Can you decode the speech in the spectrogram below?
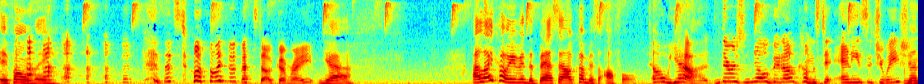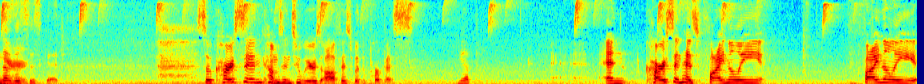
If only. That's, that's totally the best outcome, right? yeah. I like how even the best outcome is awful. Oh, yeah. There's no good outcomes to any situation None here. of this is good. So Carson comes into Weir's office with a purpose. Yep. and Carson has finally, finally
